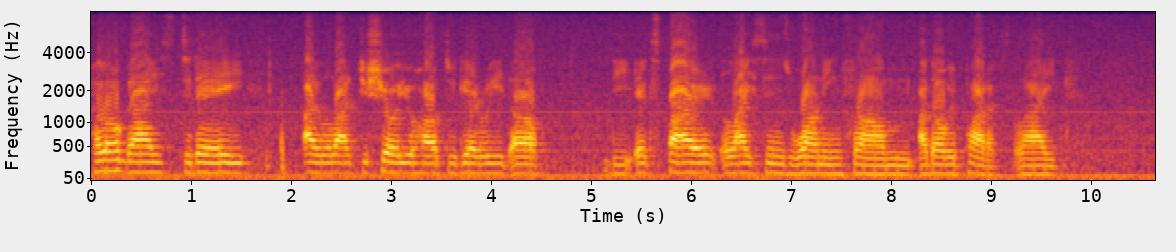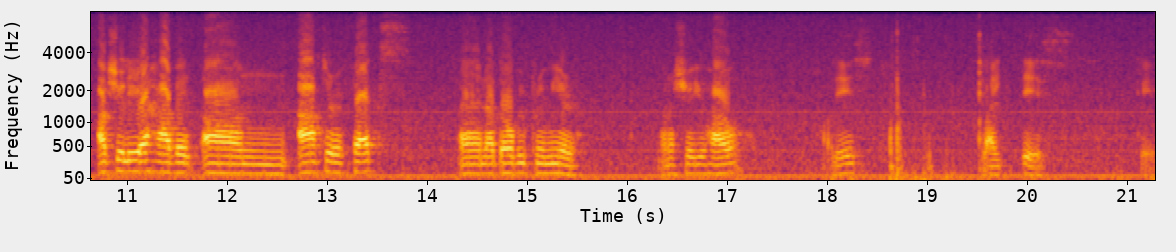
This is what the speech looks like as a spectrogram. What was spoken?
Hello guys, today I would like to show you how to get rid of the expired license warning from Adobe products. Like actually I have it on After Effects and Adobe Premiere. I'm gonna show you how? How this? Like this. Okay.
